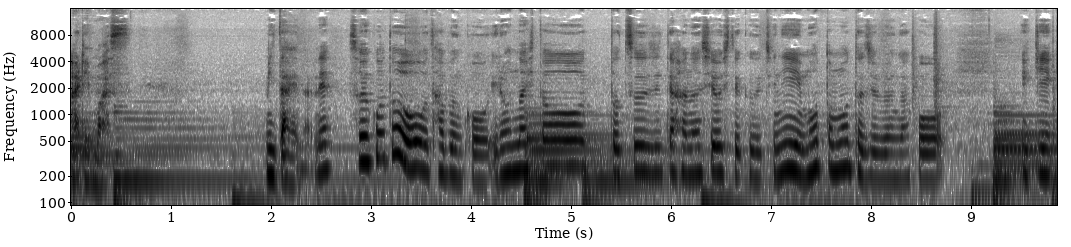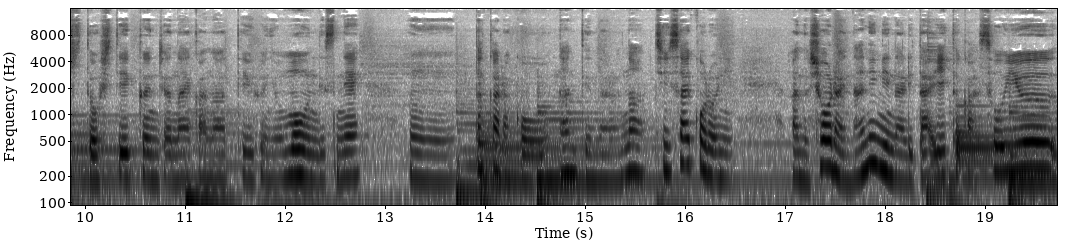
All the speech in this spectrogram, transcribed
あります。みたいなねそういうことを多分こういろんな人と通じて話をしていくうちにもっともっと自分がこう生き生きとしていくんじゃないかなっていうふうに思うんですね。うん、だからこう何て言うんだろうな小さい頃にあの将来何になりたいとかそういう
